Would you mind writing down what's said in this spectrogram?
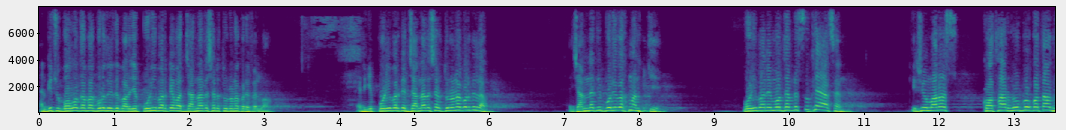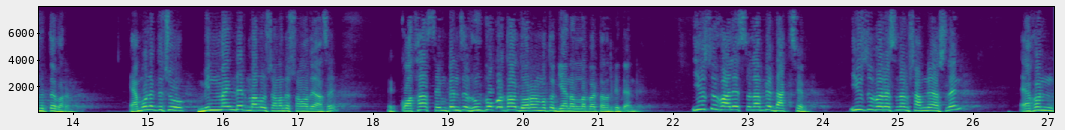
আর কিছু বলদ আবার বলে দিতে পারে যে, পরিবারকে আবার জান্নাতের সাথে তুলনা করে ফেললাম। এটা কি পরিবারকে জান্নাতের সাথে তুলনা করে দিলাম? জান্নাতি পরিবার মানে কি? পরিবারের মধ্যে আপনি সুখে আছেন। কিছু মানুষ কথার রূপকথাও ধরতে পারেন। এমন কিছু মিন মাইন্ডেড মানুষ আমাদের সমাজে আছে। কথা সেন্টেন্সের রূপকথাও ধরার মতো জ্ঞান আল্লাহ তাদেরকে দেন। ইউসুফ আলাইসাল্লামকে ডাকছেন। ইউসুফ আলাইসাল্লাম সামনে আসলেন। এখন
